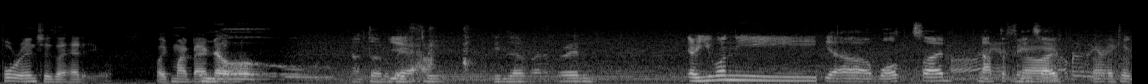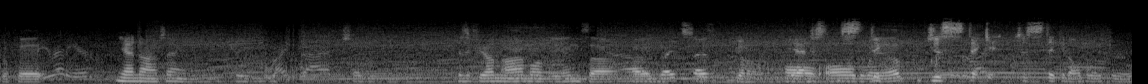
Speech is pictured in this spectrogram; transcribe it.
four inches ahead of you. Like my back. No. Not the Yeah. through. Are you on the uh, wall side, not the fan No, side? I took a pit. Be ready here. Yeah, no, I'm saying. Right side. Because if you're on the, I'm on the inside. uh, I'm right side, gonna haul yeah, just all the stick, way up. just stick it, just stick it all the way through.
